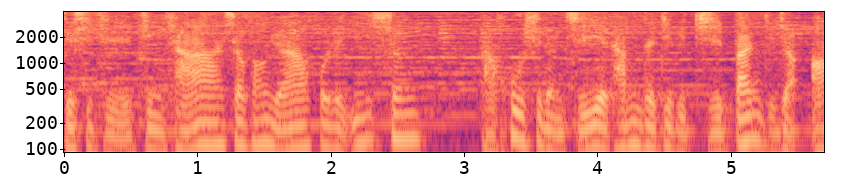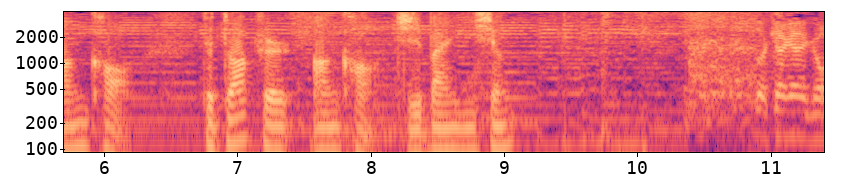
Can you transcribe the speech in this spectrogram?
就是指警察啊、消防员啊或者医生啊、护士等职业，他们的这个值班就叫 on call。The doctor on call，值班医生。 Look, I gotta go.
